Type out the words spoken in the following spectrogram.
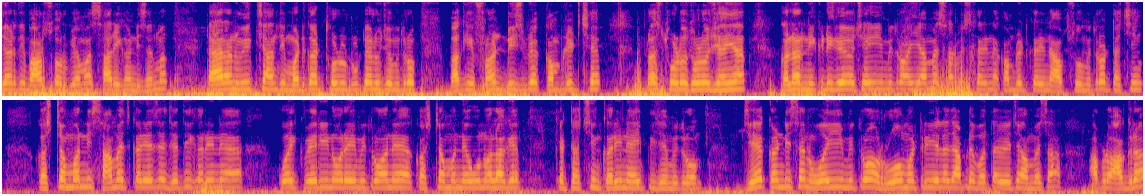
હજારથી બારસો રૂપિયામાં સારી કન્ડિશનમાં ટાયર આનું વીક છે, આનાથી મડગાટ થોડું તૂટેલું છે મિત્રો. બાકી ફ્રન્ટ ડિસ્ક કમ્પ્લીટ છે. પ્લસ થોડો થોડો જે અહીંયા કલર નીકળી ગયો છે, એ મિત્રો અહીંયા અમે સર્વિસ કરીને કમ્પ્લીટ કરીને આપશું મિત્રો. ટચિંગ કસ્ટમરની સામે જ કરીએ છીએ, જેથી કરીને કોઈ ક્વેરી ન રહે મિત્રો અને કસ્ટમરને એવું ન લાગે કે ટચિંગ કરીને આપી છે મિત્રો. જે કન્ડિશન હોય એ મિત્રો રો મટીરિયલ જ આપણે બતાવીએ છીએ હંમેશા. આપણો આગ્રહ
